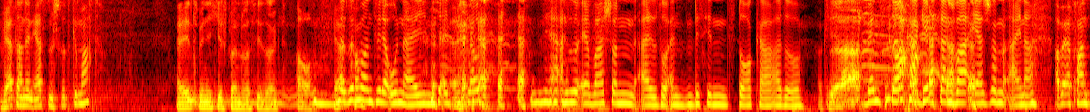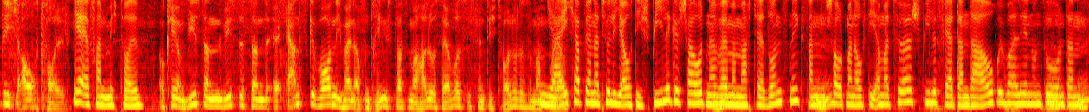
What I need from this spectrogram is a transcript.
Wer hat dann den ersten Schritt gemacht? Ja, jetzt bin ich gespannt, was sie sagt. Oh, da sind komm. wir uns wieder uneinig. Also, ich glaub, ja, also er war schon also ein bisschen Stalker. Also Okay. wenn es Stalker gibt, dann war er schon einer. Aber er fand dich auch toll. Ja, er fand mich toll. Okay, und wie ist dann, wie ist es dann äh, ernst geworden? Ich meine, auf dem Trainingsplatz mal Hallo, Servus, ich finde dich toll oder so macht man Ja, ich habe ja natürlich auch die Spiele geschaut, ne, weil Mhm. man macht ja sonst nichts. Dann schaut man auch die Amateurspiele, fährt dann da auch überall hin und Mhm. so und dann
